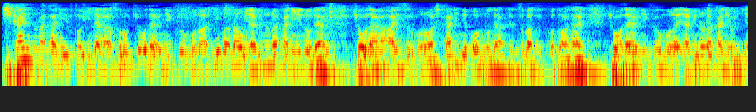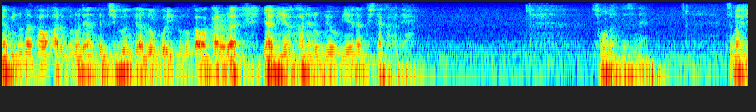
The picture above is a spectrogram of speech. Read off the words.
光の中にいると言いながらその兄弟を憎む者は今なお闇の中にいるのである。兄弟を愛する者は光におるのであってつまずくことはない。兄弟を憎む者は闇の中におり闇の中を歩くのであって自分ではどこへ行くのかわからない。闇が彼の目を見えなくしたからである。そうなんですね。つまり、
